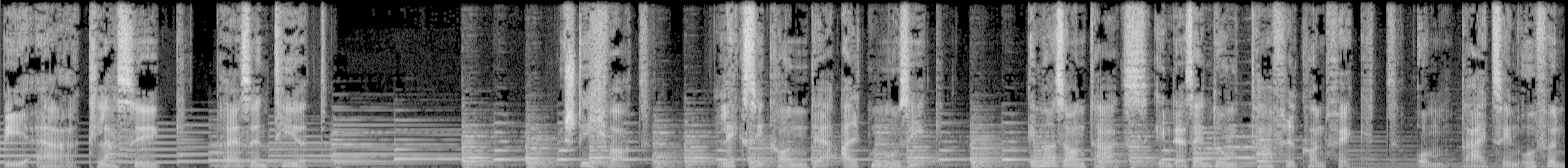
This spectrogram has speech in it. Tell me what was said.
BR Klassik präsentiert. Stichwort: Lexikon der alten Musik. Immer sonntags in der Sendung Tafelkonfekt um 13.05 Uhr.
